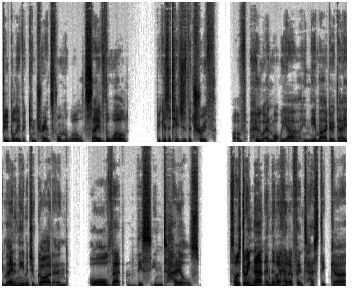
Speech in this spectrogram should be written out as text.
do believe it can transform the world, save the world, because it teaches the truth of who and what we are in the Imago Dei, made in the image of God, and all that this entails. So I was doing that, and then I had a fantastic uh,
